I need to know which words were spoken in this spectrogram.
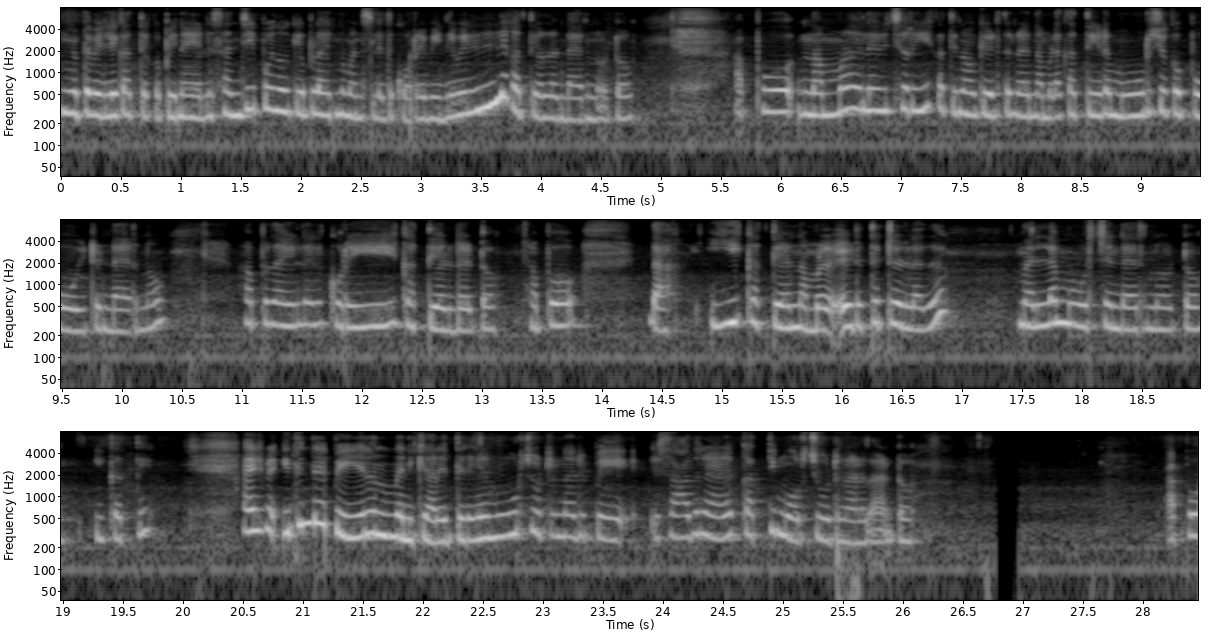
ഇങ്ങനത്തെ വലിയ കത്തിയൊക്കെ. പിന്നെ അയാൾ സഞ്ചി പോയി നോക്കിയപ്പോഴായിരുന്നു മനസ്സിലായത് കുറേ വലിയ വലിയ കത്തികളുണ്ടായിരുന്നു കേട്ടോ. അപ്പോൾ നമ്മളതിലൊരു ചെറിയ കത്തി നോക്കി എടുത്തിട്ടുണ്ടായിരുന്നു. നമ്മുടെ കത്തിയുടെ മൂർച്ചയൊക്കെ പോയിട്ടുണ്ടായിരുന്നു. അപ്പോൾ അതിൽ കുറേ കത്തികളുണ്ട് കേട്ടോ. അപ്പോൾ ഇതാ ഈ കത്തിയാണ് നമ്മൾ എടുത്തിട്ടുള്ളത്. നല്ല മൂർച്ച ഉണ്ടായിരുന്നു കേട്ടോ ഈ കത്തി. അതിന് ഇതിന്റെ പേരൊന്നും എനിക്കറിയത്തില്ല. ഇങ്ങനെ മൂർച്ച കൂട്ടുന്ന ഒരു പേ സാധനമാണ് കത്തി മൂർച്ച കൂട്ടുന്നതാണ് കേട്ടോ. അപ്പോൾ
